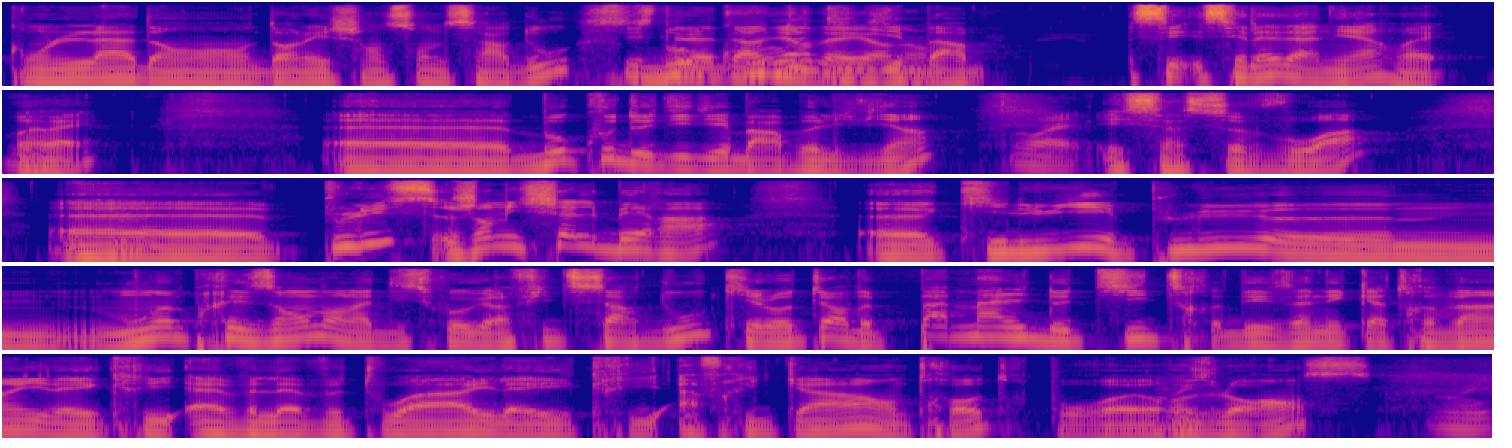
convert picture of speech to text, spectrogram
qu'on l'a dans, dans les chansons de Sardou. Si c'était la dernière, de d'ailleurs, Barbe- C'est c'est la dernière, ouais. ouais, ouais. Beaucoup de Didier Barbelivien Ouais. et ça se voit. Euh, plus Jean-Michel Béra, euh, qui lui est plus euh, moins présent dans la discographie de Sardou, qui est l'auteur de pas mal de titres des années 80. Il a écrit Ève lève-toi, il a écrit Africa, entre autres, pour Rose Laurence, Oui.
